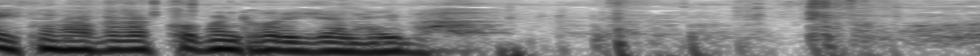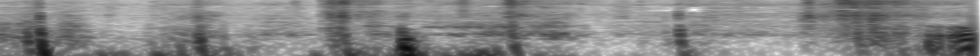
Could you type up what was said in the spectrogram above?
আইতেন, আপনারা কমেন্ট করে জানাইবা। ও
